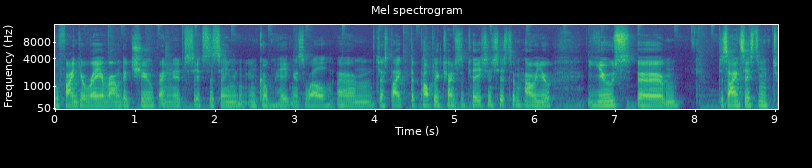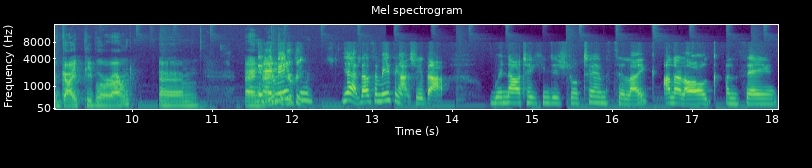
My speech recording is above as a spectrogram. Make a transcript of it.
to find your way around the tube, and it's it's the same in, in Copenhagen as well. Um, just like the public transportation system, how you use um, design system to guide people around. Um, and, and amazing. yeah, that's amazing actually. That we're now taking digital terms to like analog and saying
